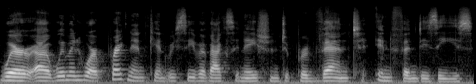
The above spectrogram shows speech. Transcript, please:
where uh, women who are pregnant can receive a vaccination to prevent infant disease.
